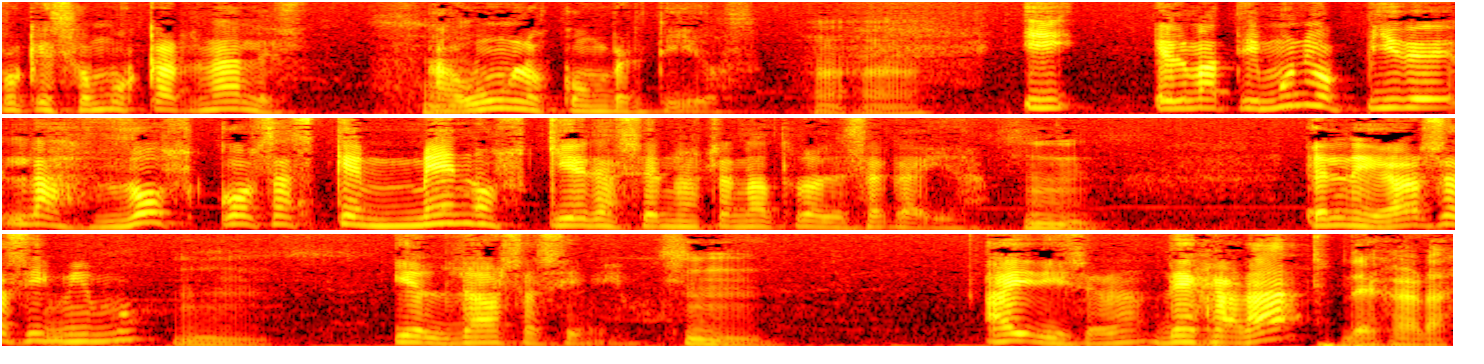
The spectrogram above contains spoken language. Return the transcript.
Porque somos carnales, aún los convertidos. Y el matrimonio pide las dos cosas que menos quiere hacer nuestra naturaleza caída. Mm, el negarse a sí mismo Mm. y el darse a sí mismo. Mm. Ahí dice, ¿verdad? Dejará, Dejará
